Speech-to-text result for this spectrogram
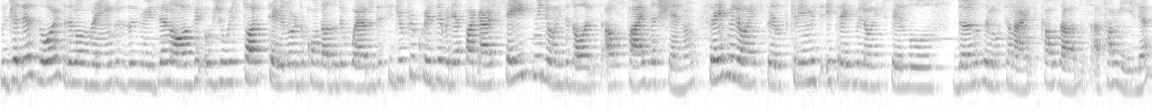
No dia 18 de novembro de 2019, o juiz Todd Taylor do condado de Weld decidiu que o Chris deveria pagar 6 milhões de dólares aos pais da Shannon, 3 milhões pelos crimes e 3 milhões pelos danos emocionais causados à família.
